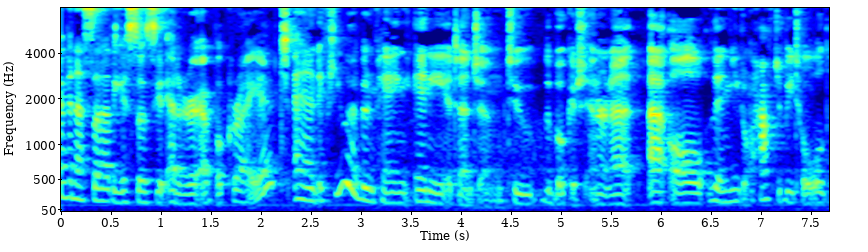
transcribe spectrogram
I'm Vanessa, the associate editor at Book Riot, and if you have been paying any attention to the bookish internet at all, then you don't have to be told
